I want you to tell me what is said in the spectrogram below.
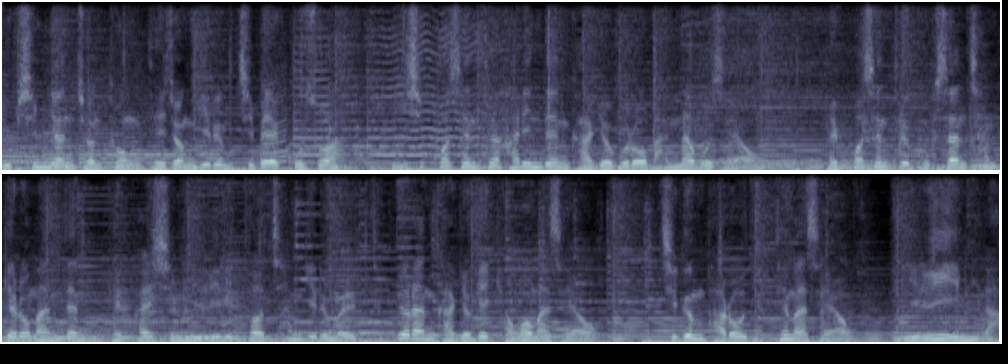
60년 전통 대전기름집의 고소함 20% 할인된 가격으로 만나보세요. 100% 국산 참깨로 만든 180ml 참기름을 특별한 가격에 경험하세요. 지금 바로 득템하세요. 1위입니다.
